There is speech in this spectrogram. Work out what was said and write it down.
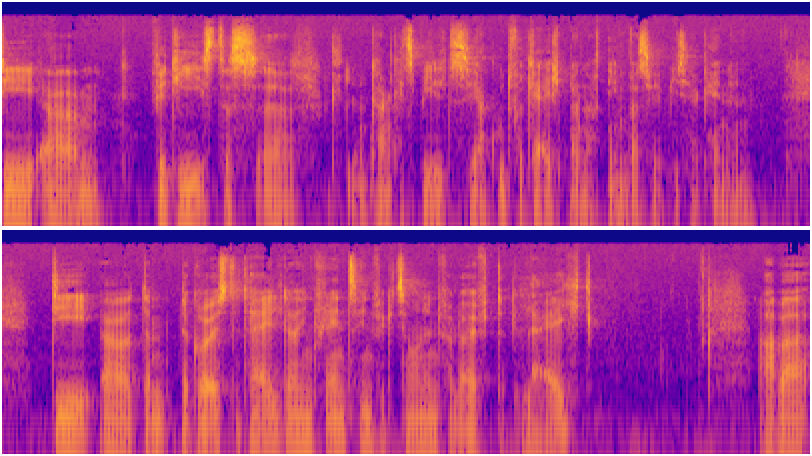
Die, ähm, für die ist das äh, Krankheitsbild sehr gut vergleichbar nach dem, was wir bisher kennen. Die, äh, der, der größte Teil der Influenza-Infektionen verläuft leicht. Aber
